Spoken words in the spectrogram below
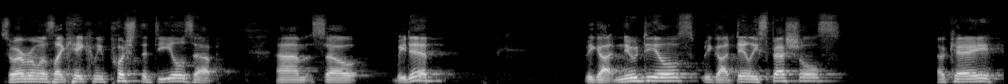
So everyone was like, "Hey, can we push the deals up?" Um, so we did. We got new deals. We got daily specials. Okay.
